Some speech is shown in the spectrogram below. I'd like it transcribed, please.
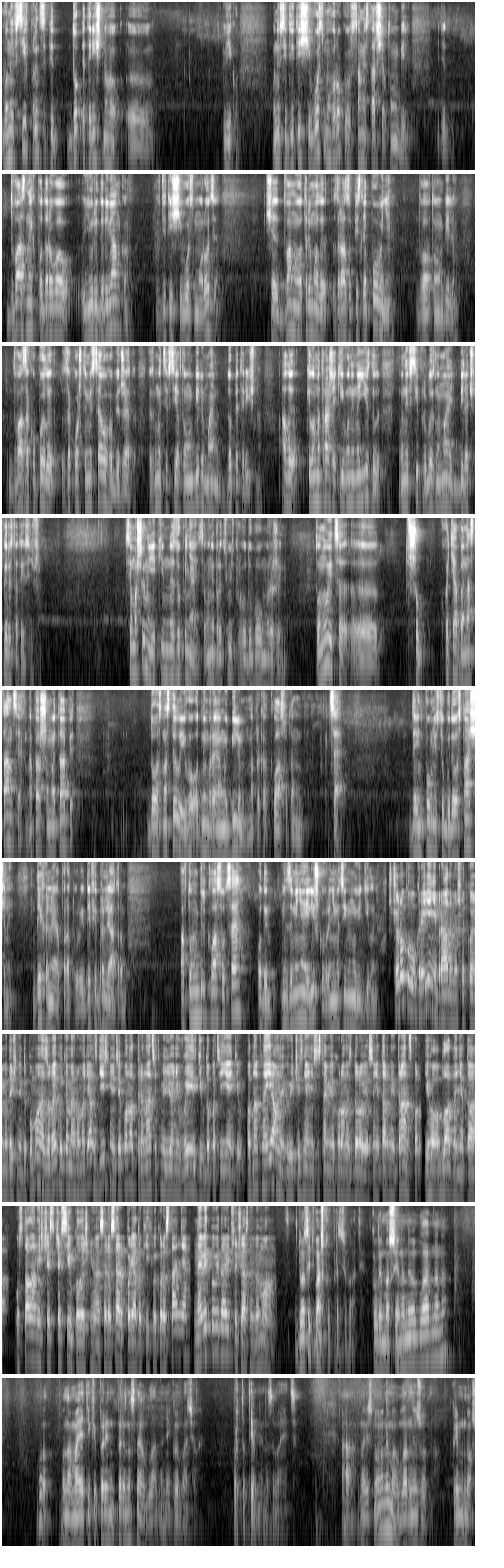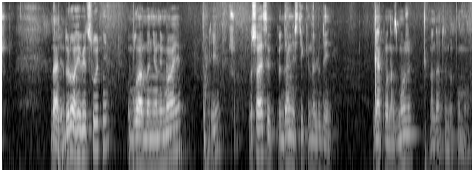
вони всі, в принципі, до п'ятирічного е, віку. Вони всі 2008 року самі старші автомобілі. Два з них подарував Юрій Дерев'янко в 2008 році. Ще два ми отримали зразу після повені, два автомобілі. Два закупили за кошти місцевого бюджету. Тобто ми ці всі автомобілі маємо до п'ятирічного. Але кілометраж, який вони наїздили, вони всі приблизно мають біля 400 тисяч. Це машини, які не зупиняються, вони працюють в круглодобовому режимі. Планується, е, щоб хоча б на станціях на першому етапі дооснастили його одним реамобілем, наприклад, класу там С, де він повністю буде оснащений дихальною апаратурою, дефібрилятором. Автомобіль класу С один він заміняє ліжко в реанімаційному відділенні. Щороку в Україні бригадами швидкої медичної допомоги за викликами громадян здійснюється понад 13 мільйонів виїздів до пацієнтів. Однак наявний у вітчизняній системі охорони здоров'я санітарний транспорт, його обладнання та усталений ще з часів колишнього СРСР порядок їх використання не відповідають сучасним вимогам. Досить важко працювати, коли машина не обладнана, бо вона має тільки переносне обладнання, як ви бачили. Портативне називається. А навісного немає обладнання жодного, крім нож. Далі, дороги відсутні, обладнання немає, і що? Лишається відповідальність тільки на людині. Як вона зможе надати допомогу?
